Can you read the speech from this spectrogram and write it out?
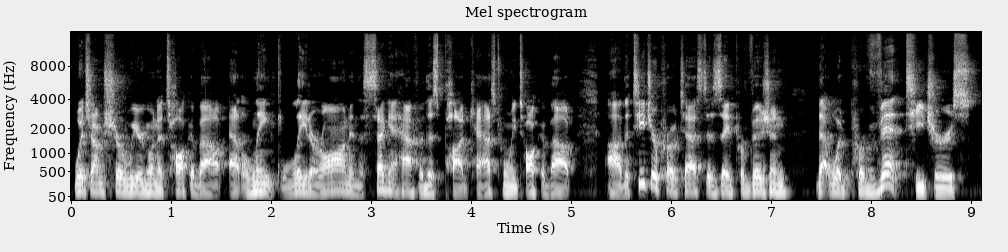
which I'm sure we are going to talk about at length later on in the second half of this podcast when we talk about uh, the teacher protest, is a provision that would prevent teachers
